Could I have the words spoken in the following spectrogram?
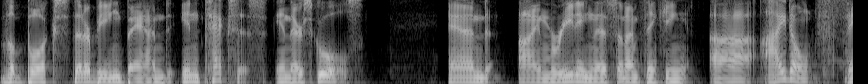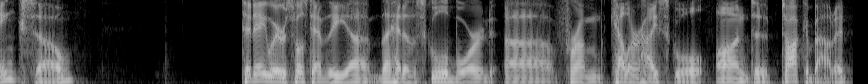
the books that are being banned in Texas in their schools. And I'm reading this and I'm thinking, uh, I don't think so. Today we were supposed to have the uh, the head of the school board uh, from Keller High School on to talk about it,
